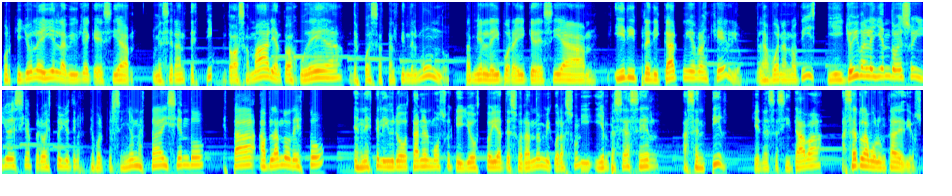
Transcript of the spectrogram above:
Porque yo leí en la Biblia que decía, me serán testigos en toda Samaria, en toda Judea, después hasta el fin del mundo. También leí por ahí que decía, ir y predicar mi evangelio, las buenas noticias. Y yo iba leyendo eso y yo decía, pero esto yo tengo, porque el Señor me está diciendo, está hablando de esto en este libro tan hermoso que yo estoy atesorando en mi corazón y, empecé a hacer, a sentir que necesitaba hacer la voluntad de Dios.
